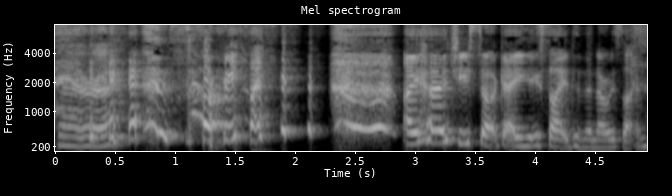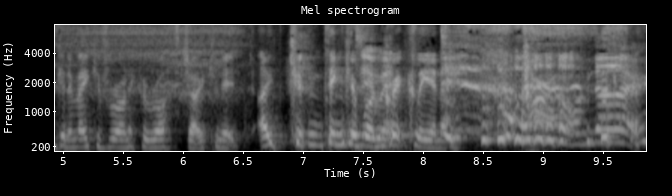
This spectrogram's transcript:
Sarah. Sorry. I, I heard you start getting excited, and then I was like, I'm going to make a Veronica Roth joke, and it I couldn't think of Do one it. quickly enough. oh no.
